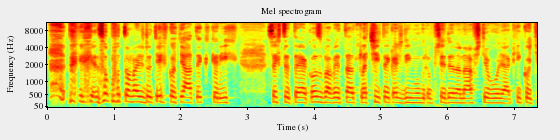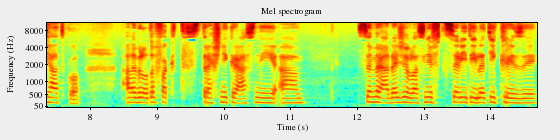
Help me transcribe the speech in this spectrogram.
tak je to potom až do těch koťátek, kterých se chcete jako zbavit a tlačíte každému, kdo přijde na návštěvu nějaký koťátko. Ale bylo to fakt strašně krásný a jsem ráda, že vlastně v celé této krizi,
